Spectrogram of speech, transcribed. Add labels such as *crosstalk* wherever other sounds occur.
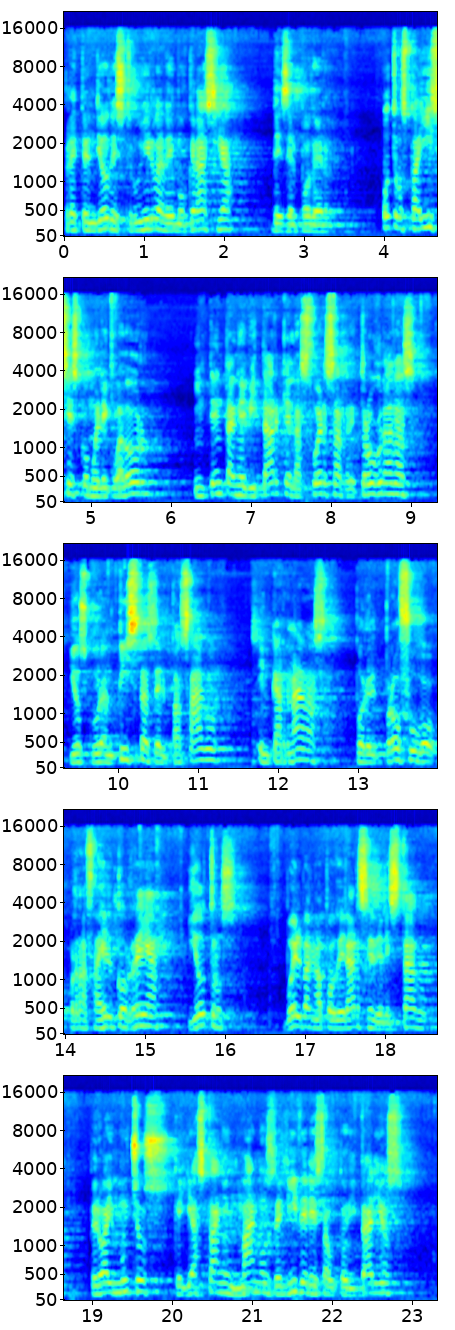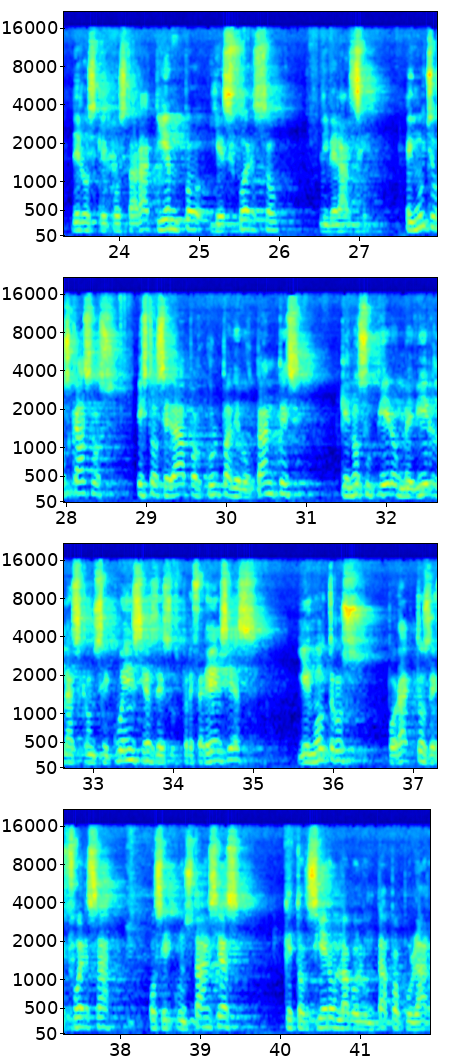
pretendió destruir la democracia desde el poder. Otros países como el Ecuador intentan evitar que las fuerzas retrógradas y oscurantistas del pasado, encarnadas por el prófugo Rafael Correa y otros, vuelvan a apoderarse del Estado pero hay muchos que ya están en manos de líderes autoritarios de los que costará tiempo y esfuerzo liberarse. En muchos casos, esto se da por culpa de votantes que no supieron medir las consecuencias de sus preferencias y en otros por actos de fuerza o circunstancias que torcieron la voluntad popular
